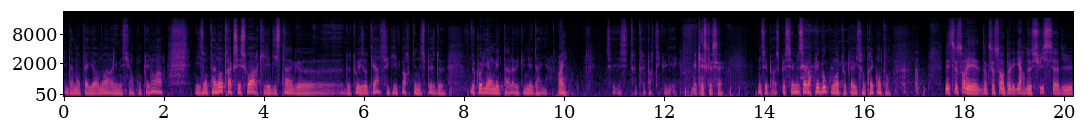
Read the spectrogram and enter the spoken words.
évidemment tailleur noir et les messieurs en complet noir. Mais ils ont un autre accessoire qui les distingue de tous les autres théâtres, c'est qu'ils portent une espèce de, de, collier en métal avec une médaille. Oui. C'est très très particulier. Mais qu'est-ce que c'est? Je ne sais pas ce que c'est, mais ça leur plaît beaucoup en tout cas, ils sont très contents. Mais ce sont, les, donc ce sont un peu les gardes suisses du,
